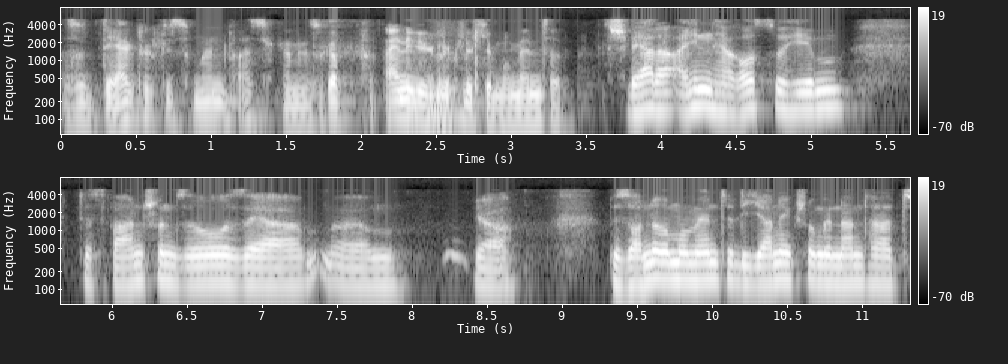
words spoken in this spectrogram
Also der glücklichste Moment weiß ich gar nicht. Es gab einige glückliche Momente. Schwer da einen herauszuheben. Das waren schon so sehr, ähm, ja, besondere Momente, die Yannick schon genannt hat.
